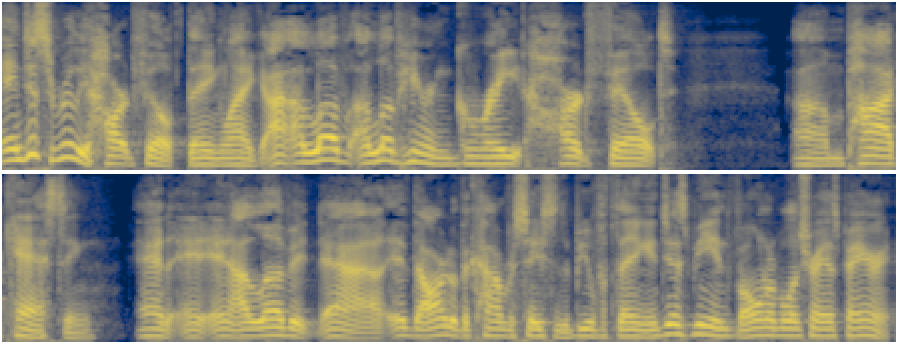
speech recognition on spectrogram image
and just a really heartfelt thing. Like I, I love I love hearing great heartfelt um, podcasting. And, and, and I love it. Uh, the art of the conversation is a beautiful thing, and just being vulnerable and transparent.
